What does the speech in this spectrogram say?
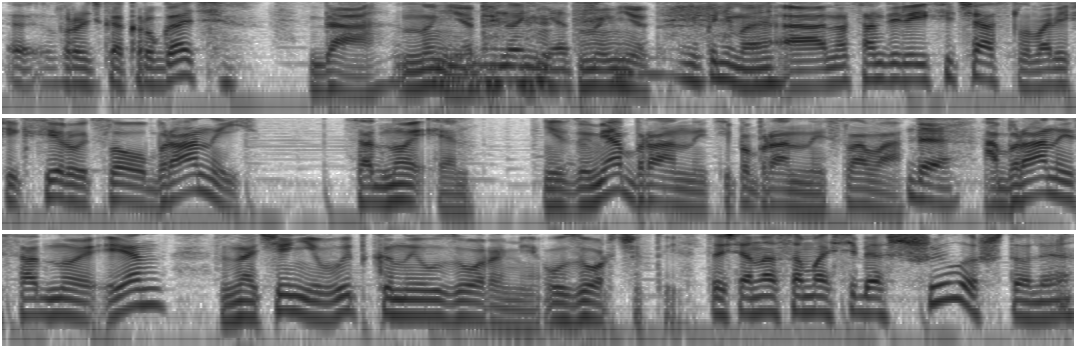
э, вроде как ругать, Да, но нет. но нет. Но нет. Не понимаю. А, на самом деле и сейчас словари фиксируют слово «браный» с одной «н». Не с двумя «бранный», типа бранные слова, Да. а «браный» с одной «н» в значении «вытканный узорами», «узорчатый». То есть она сама себя сшила, что ли?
